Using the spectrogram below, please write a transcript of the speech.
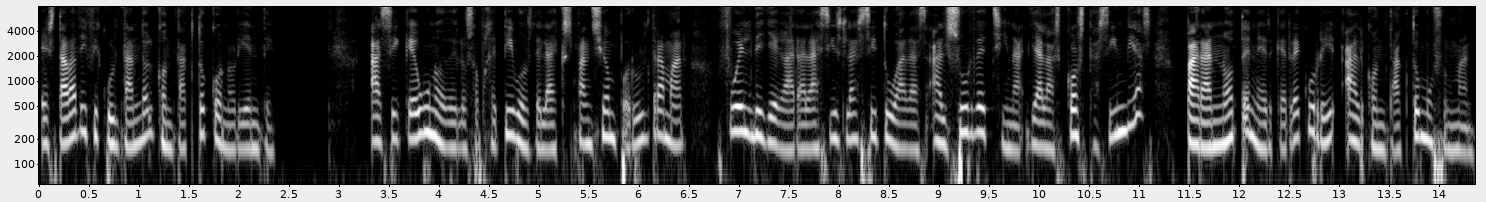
estaba dificultando el contacto con Oriente. Así que uno de los objetivos de la expansión por ultramar fue el de llegar a las islas situadas al sur de China y a las costas indias para no tener que recurrir al contacto musulmán.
